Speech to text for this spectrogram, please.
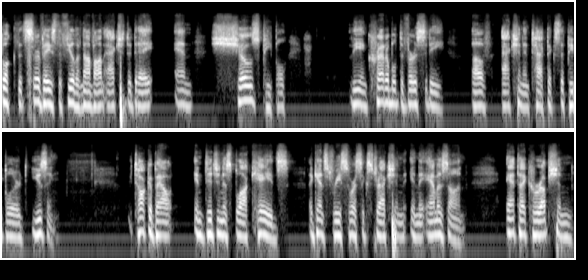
book that surveys the field of nonviolent action today and shows people the incredible diversity of action and tactics that people are using. We talk about indigenous blockades against resource extraction in the Amazon anti corruption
